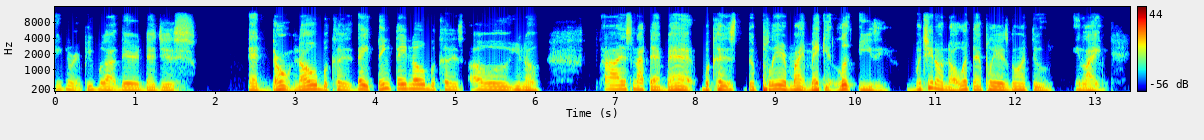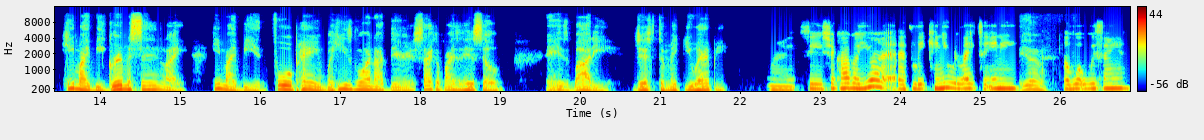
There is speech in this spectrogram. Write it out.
ignorant people out there that just that don't know because they think they know because oh you know uh, it's not that bad because the player might make it look easy, but you don't know what that player is going through. Like he might be grimacing, like he might be in full pain, but he's going out there sacrificing himself and his body just to make you happy. Right. See, Chicago, you're an athlete. Can you relate to any yeah. of what we're saying?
